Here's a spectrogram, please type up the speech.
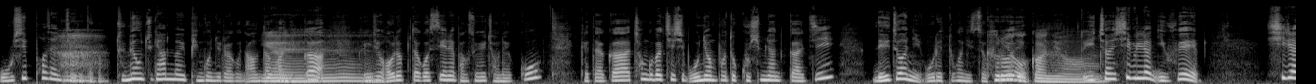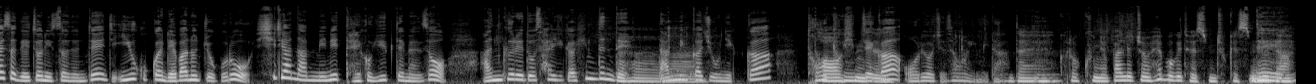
50%에다가 두 명 중에 한 명이 빈곤율이라고 나온다고 예. 하니까 굉장히 어렵다고 CNN 방송에 전했고 게다가 1975년부터 90년까지 내전이 오랫동안 있었고요. 그러니까요. 또 2011년 이후에 시리아에서 내전이 있었는데 이제 이웃 국가 레바논 쪽으로 시리아 난민이 대거 유입되면서 안 그래도 살기가 힘든데 아. 난민까지 오니까 더, 더 경제가 힘든. 어려워진 상황입니다. 네, 음. 그렇군요. 빨리 좀 회복이 됐으면 좋겠습니다. 네.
